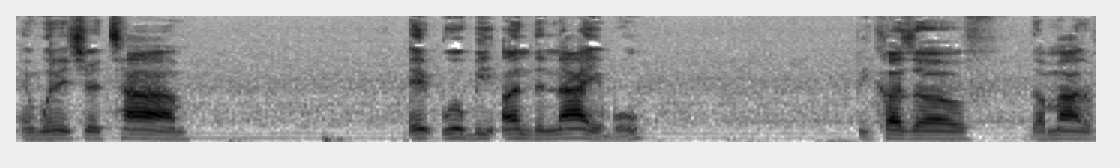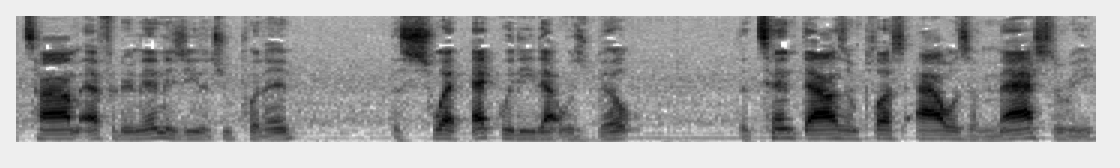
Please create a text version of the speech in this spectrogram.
And when it's your time, it will be undeniable because of the amount of time, effort, and energy that you put in, the sweat equity that was built, the 10,000 plus hours of mastery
